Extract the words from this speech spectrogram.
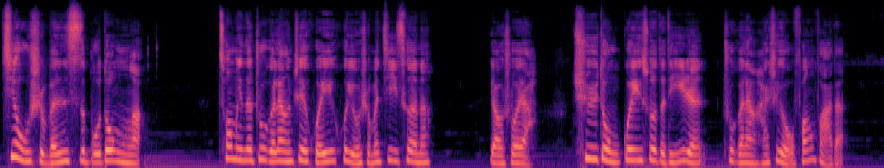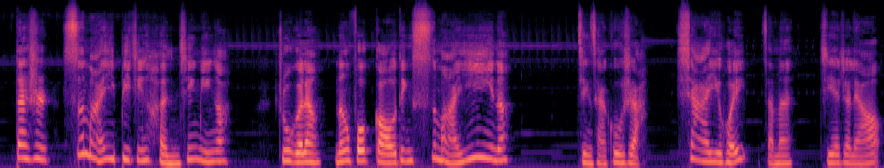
就是纹丝不动了。聪明的诸葛亮这回会有什么计策呢？要说呀，驱动龟缩的敌人，诸葛亮还是有方法的。但是司马懿毕竟很精明啊，诸葛亮能否搞定司马懿呢？精彩故事啊，下一回咱们接着聊。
